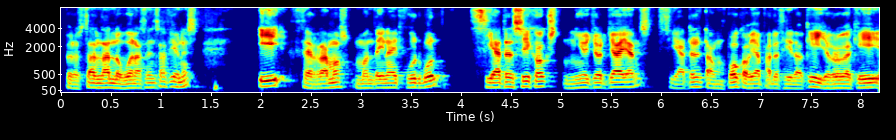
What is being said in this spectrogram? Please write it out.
pero están dando buenas sensaciones. Y cerramos Monday Night Football, Seattle Seahawks, New York Giants. Seattle tampoco había aparecido aquí. Yo creo que aquí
